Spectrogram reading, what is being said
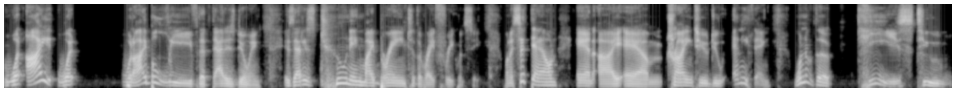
what I what what I believe that that is doing is that is tuning my brain to the right frequency. When I sit down and I am trying to do anything, one of the keys to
